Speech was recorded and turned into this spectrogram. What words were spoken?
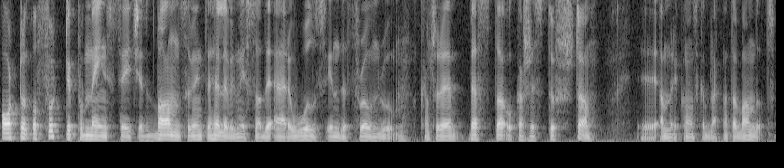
18.40 på Mainstage, ett band som jag inte heller vill missa, det är Wolves in the Throne Room. Kanske det bästa och kanske det största eh, amerikanska black metal-bandet.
